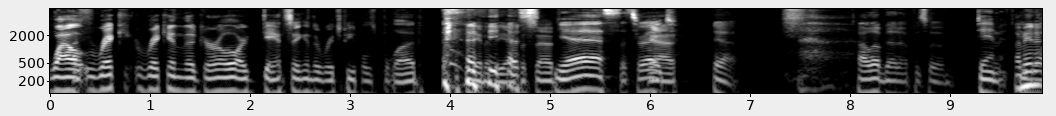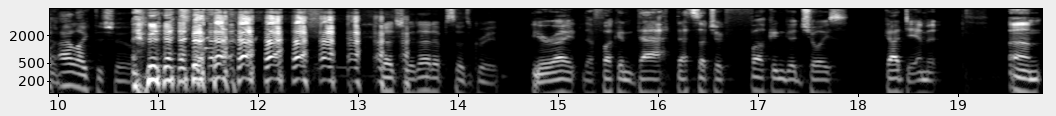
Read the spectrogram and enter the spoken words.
While Rick, Rick and the girl are dancing in the rich people's blood at the end of the episode. yes, that's right. Yeah. Yeah, I love that episode. Damn it. I mean, won. I like the show. that show, that episode's great. You're right. That fucking that that's such a fucking good choice. God damn it. Um.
